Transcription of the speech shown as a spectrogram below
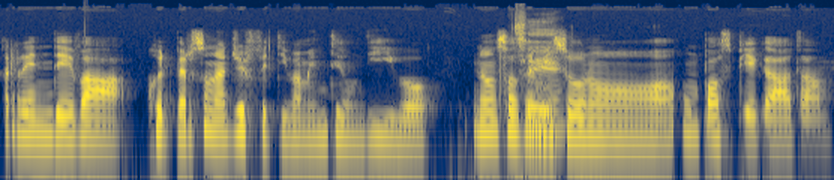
rendeva quel personaggio effettivamente un divo. Non so se mi sono un po' spiegata.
